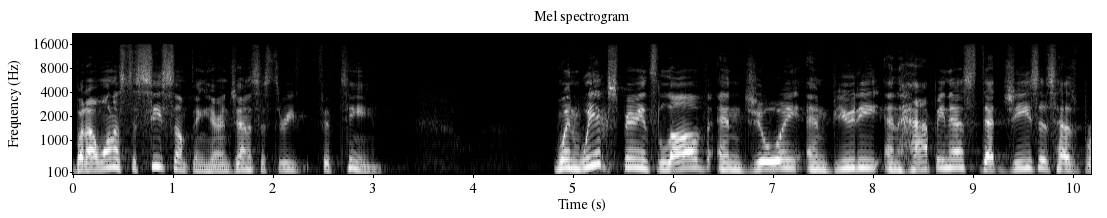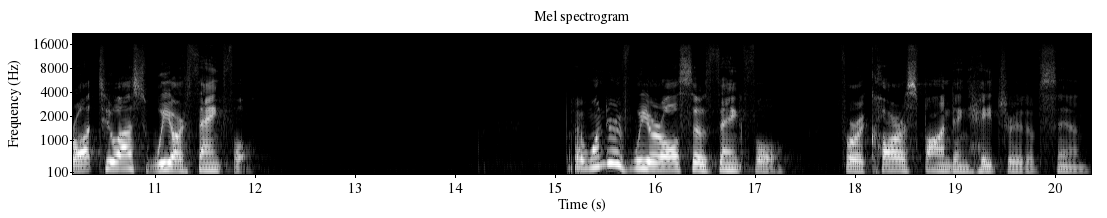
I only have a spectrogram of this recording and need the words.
But I want us to see something here in Genesis 3:15. When we experience love and joy and beauty and happiness that Jesus has brought to us, we are thankful. But I wonder if we are also thankful for a corresponding hatred of sin,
